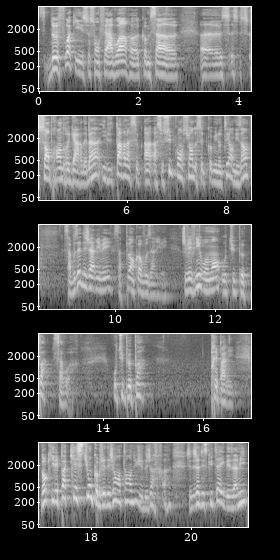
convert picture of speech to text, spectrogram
C'est deux fois qu'ils se sont fait avoir comme ça. sans prendre garde, eh ben, il parle à ce subconscient de cette communauté en disant ça vous est déjà arrivé, ça peut encore vous arriver. Je vais venir au moment où tu ne peux pas savoir, où tu ne peux pas préparer. Donc il n'est pas question, comme j'ai déjà entendu, j'ai déjà, déjà discuté avec des amis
